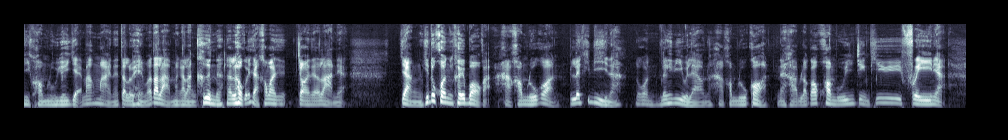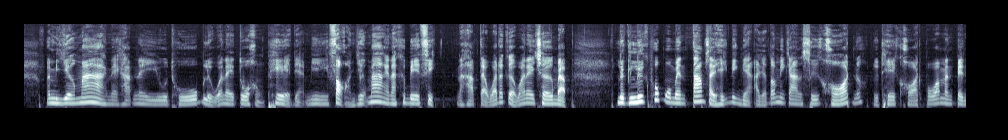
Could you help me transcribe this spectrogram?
มีความรู้เยอะแยะมากมายนะแต่เราเห็นว่าตลาดมันกำลังขึ้นนะแล้วเราก็อยากเข้ามาจอยในตลาดเนี่ย อย่างที่ทุกคนเคยบอกอะหาความรู้ก่อนเป็นเรื่องที่ดีนะทุกคนเรื่องที่ดีอยู่แล้วนะหาความรู้ก่อนนะครับ แล้วก็ความรู้จริง ๆ ที่ฟรีเนี่ย มันมีเยอะมากนะครับใน YouTube หรือว่าในตัวของเพจเนี่ยมีสอนเยอะมากเลยนะคือเบสิกนะครับแต่ว่าถ้าเกิดว่าในเชิงแบบลึกๆ พวกโมเมนตัมใส่เทคนิคเนี่ยอาจจะต้องมีการซื้อคอร์สเนาะหรือเทคคอร์สเพราะว่ามันเป็น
